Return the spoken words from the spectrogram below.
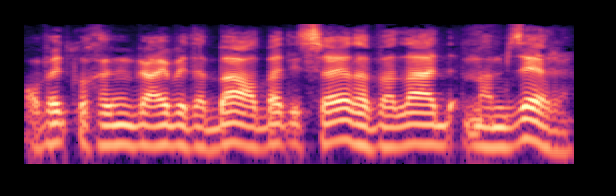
Ovet Kochavim ve'ayvet Abal, Bat Israel, Havalad Mamzer.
